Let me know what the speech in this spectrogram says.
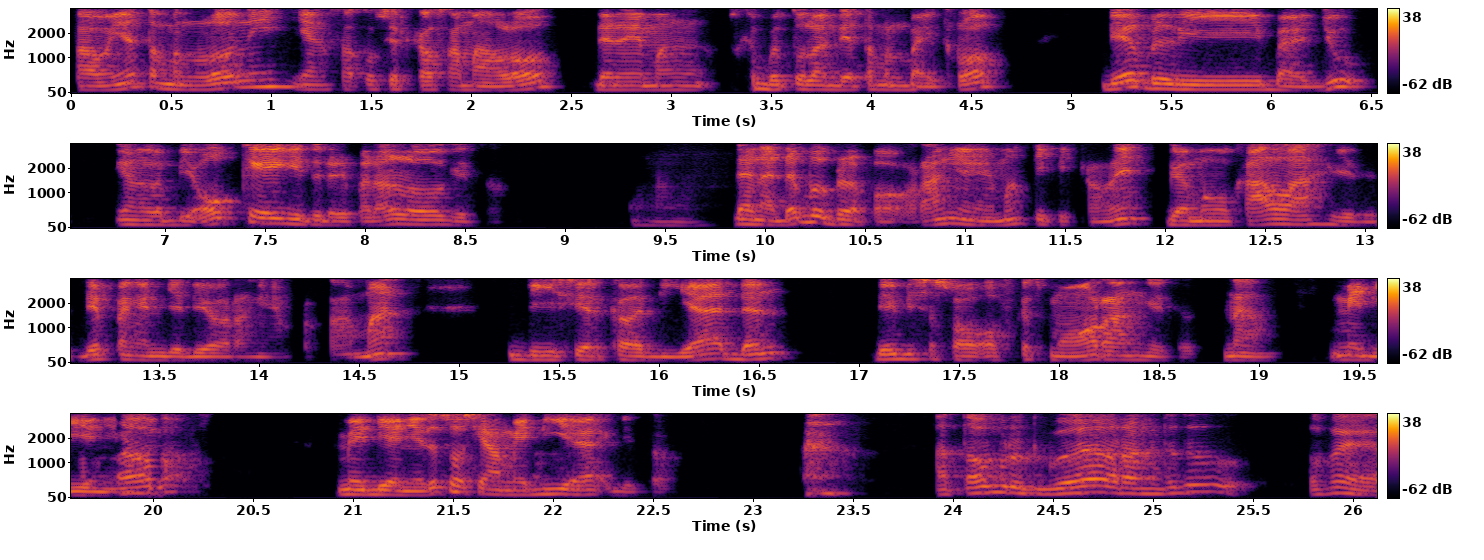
Taunya temen lo nih yang satu circle sama lo dan emang kebetulan dia teman baik lo, dia beli baju yang lebih oke gitu daripada lo gitu. Hmm. Dan ada beberapa orang yang emang tipikalnya gak mau kalah gitu. Dia pengen jadi orang yang pertama di circle dia dan dia bisa show off ke semua orang gitu. Nah, medianya itu, medianya itu sosial media gitu. atau menurut gue orang itu tuh apa ya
